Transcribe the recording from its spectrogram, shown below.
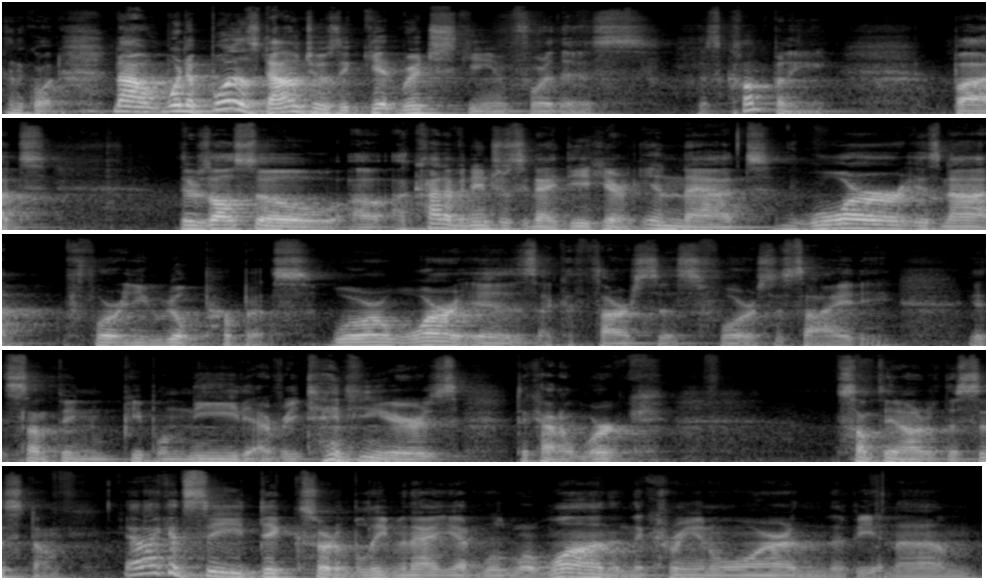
End quote. Now, what it boils down to is a get rich scheme for this this company, but there's also a, a, kind of an interesting idea here in that war is not for any real purpose. War war is a catharsis for society. It's something people need every 10 years to kind of work something out of the system. And I could see Dick sort of believing that. You had World War One and the Korean War and the Vietnam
